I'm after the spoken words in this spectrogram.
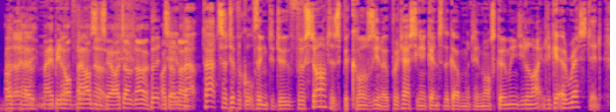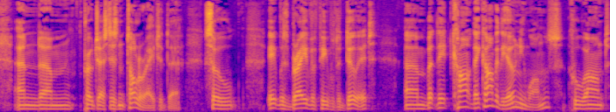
But I Okay, don't- maybe not thousands, don't yeah, I don't know. But I don't uh, know. That, that's a difficult thing to do for starters because, you know, protesting against the government in Moscow means you're likely to get arrested. And um, protest isn't tolerated there. So it was brave of people to do it. Um, but they can't, they can't be the only ones who aren't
